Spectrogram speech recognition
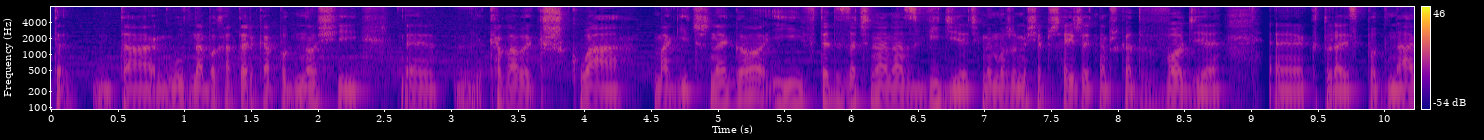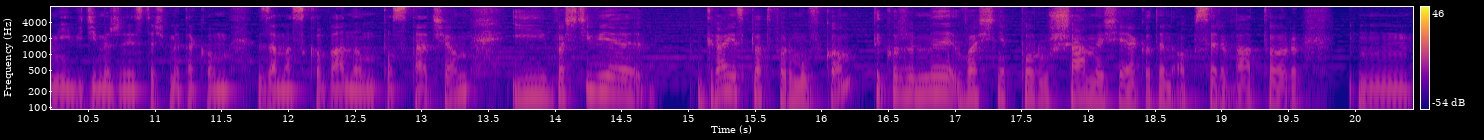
ta, ta, główna bohaterka podnosi e, kawałek szkła magicznego i wtedy zaczyna nas widzieć. My możemy się przejrzeć na przykład w wodzie, e, która jest pod nami. Widzimy, że jesteśmy taką zamaskowaną postacią i właściwie gra jest platformówką, tylko że my właśnie poruszamy się jako ten obserwator. Mm,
